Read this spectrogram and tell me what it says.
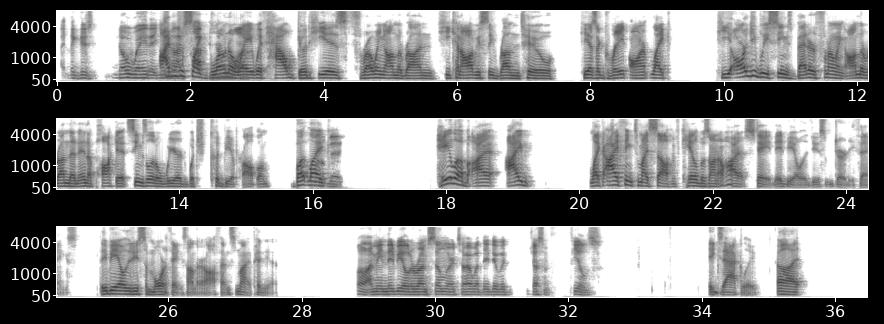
I think there's no way that you I'm just like blown away with how good he is throwing on the run. He can obviously run too. He has a great arm. Like he arguably seems better throwing on the run than in a pocket. Seems a little weird, which could be a problem. But like. Caleb, I I like I think to myself, if Caleb was on Ohio State, they'd be able to do some dirty things. They'd be able to do some more things on their offense, in my opinion. Well, I mean, they'd be able to run similar to what they did with Justin Fields. Exactly. Uh,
